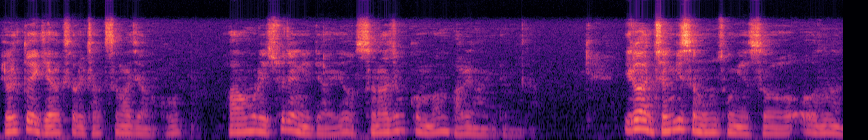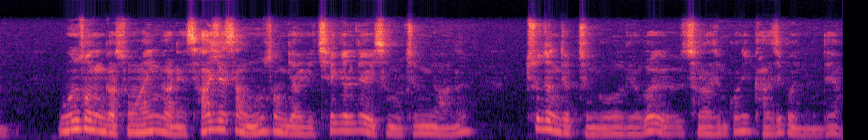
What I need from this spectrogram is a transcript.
별도의 계약서를 작성하지 않고 화물의 수령에 대하여 선화증권만 발행하게 됩니다. 이러한 전기선 운송에서는 운송인과 송화인 간에 사실상 운송계약이 체결되어 있음을 증명하는 추정적 증거력을 선하증권이 가지고 있는데요.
